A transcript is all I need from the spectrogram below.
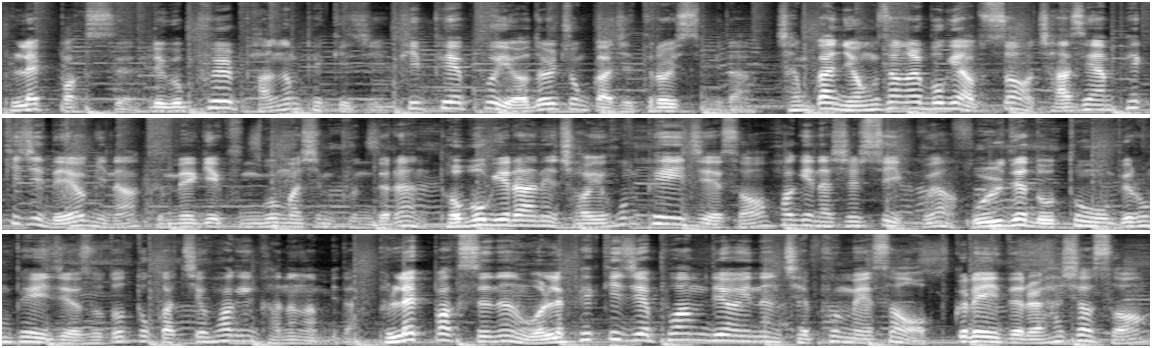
블랙박스 그리고 풀 방음 패키지 PPF 8종까지 들어있습니다. 잠깐 영상을 보기 앞서 자세한 패키지 내역이나 금액이 궁금하신 분들은 더보기란의 저희 홈페이지에서 확인하실 수 있고요. 올댓 오토모빌 홈페이지에서도 똑같이 확인 가능합니다. 블랙박스는 원래 패키지에 포함되어 있는 제품에서 업그레이드를 하셔서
